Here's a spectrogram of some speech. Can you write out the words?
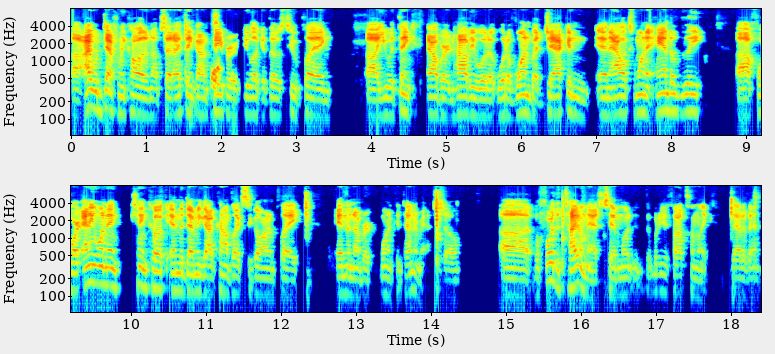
Uh, I would definitely call it an upset. I think on paper, if you look at those two playing, uh, you would think Albert and Javi would have, would have won, but Jack and, and Alex won it handily uh, for anyone in King Cook and the Demigod Complex to go on and play in the number one contender match. So uh, before the title match, Tim, what what are your thoughts on like that event?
